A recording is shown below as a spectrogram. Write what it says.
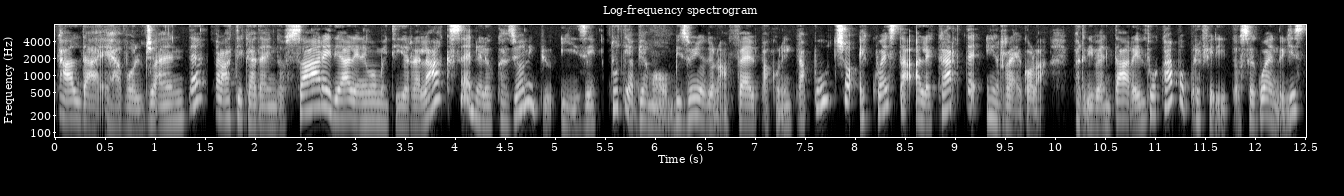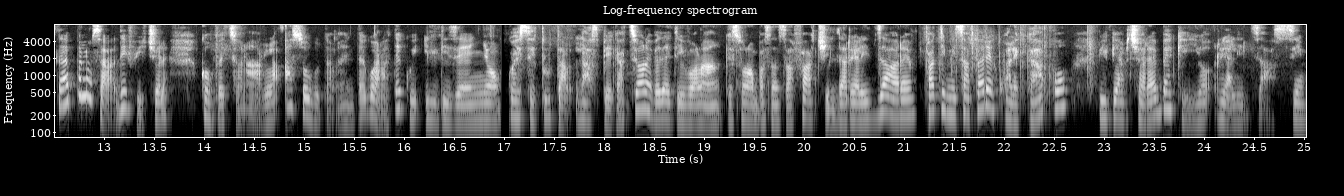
calda e avvolgente, pratica da indossare, ideale nei momenti di relax e nelle occasioni più easy. Tutti abbiamo bisogno di una felpa con il cappuccio e questa ha le carte in regola. Per diventare il tuo capo preferito, seguendo gli step non sarà difficile confezionarla, assolutamente. Guardate qui il disegno. Questa è tutta la spiegazione, vedete i volant che sono abbastanza facili da realizzare? Fatemi sapere quale capo vi piacerebbe che io realizzassi.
